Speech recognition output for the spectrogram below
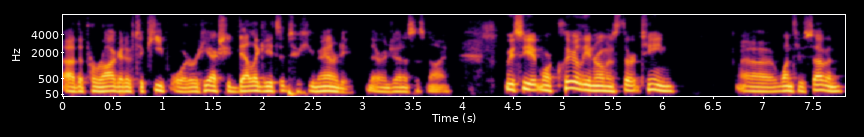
uh, the prerogative to keep order. He actually delegates it to humanity there in Genesis 9. We see it more clearly in Romans 13, uh, 1 through 7.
